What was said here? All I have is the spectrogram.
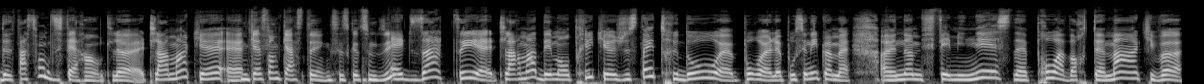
de façon différente. Là. Clairement que... euh, Une question de casting, c'est ce que tu me dis? Exact, tu sais, euh, clairement démontré que Justin Trudeau, euh, pour euh, le positionner comme euh, un homme féministe, euh, pro-avortement, qui va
